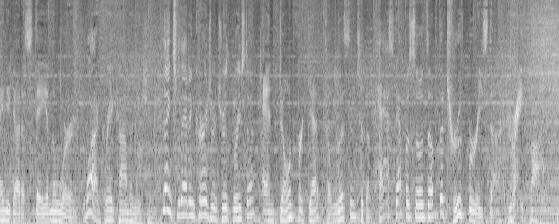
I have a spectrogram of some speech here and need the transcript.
and you got to stay in the word. What a great combination. Thanks for that encouragement, Truth Barista. And don't forget to listen to the past episodes of The Truth Barista. Great thought.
